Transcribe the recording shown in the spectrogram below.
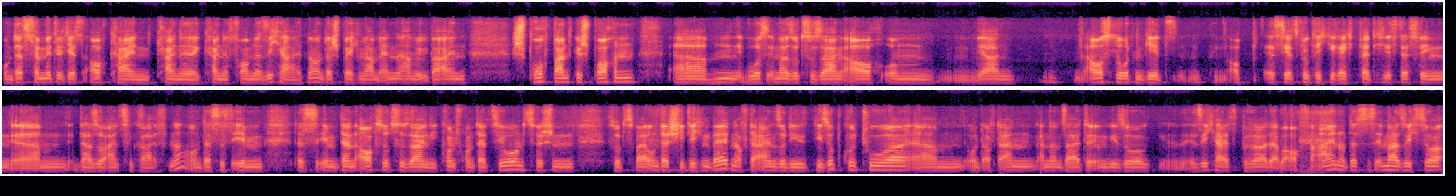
Und das vermittelt jetzt auch kein, keine, keine Form der Sicherheit. Ne? Und da sprechen wir am Ende, haben wir über ein Spruchband gesprochen, ähm, wo es immer sozusagen auch um ja, ausloten geht, ob es jetzt wirklich gerechtfertigt ist, deswegen ähm, da so einzugreifen. Ne? Und das ist eben, das ist eben dann auch sozusagen die Konfrontation zwischen so zwei unterschiedlichen Welten. Auf der einen so die, die Subkultur ähm, und auf der anderen Seite irgendwie so Sicherheitsbehörde, aber auch Verein. Und das ist immer sich so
